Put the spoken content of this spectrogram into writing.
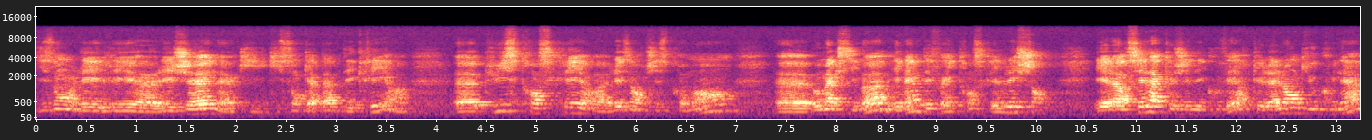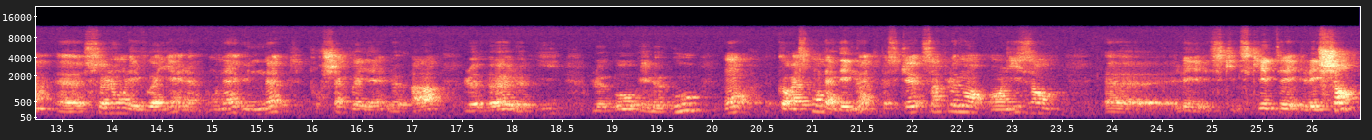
disons, les, euh, jeunes qui, sont capables d'écrire euh, puissent transcrire les enregistrements au maximum, et même des fois ils transcrivent les chants. Et alors c'est là que j'ai découvert que la langue yukuna, selon les voyelles, on a une note pour chaque voyelle, le A, le E, le I, le O et le OU, correspondent à des notes, parce que simplement en lisant euh, les, ce, qui, était les chants,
